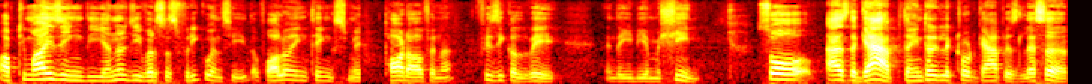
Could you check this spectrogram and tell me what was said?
optimizing the energy versus frequency, the following things may thought of in a physical way in the EDM machine. So, as the gap the interelectrode gap is lesser,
